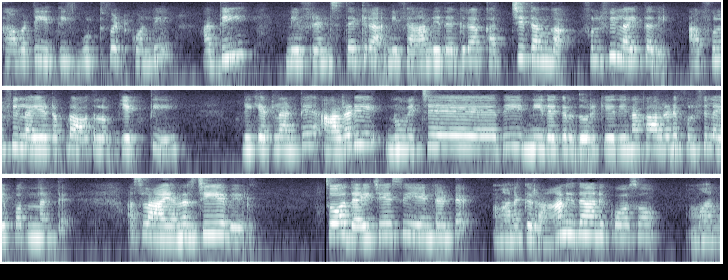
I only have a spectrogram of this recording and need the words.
కాబట్టి ఇది గుర్తుపెట్టుకోండి. అది నీ ఫ్రెండ్స్ దగ్గర నీ ఫ్యామిలీ దగ్గర ఖచ్చితంగా ఫుల్ఫిల్ అవుతుంది ఆ ఫుల్ఫిల్ అయ్యేటప్పుడు అవతల వ్యక్తి నీకు ఎట్లా అంటే ఆల్రెడీ నువ్వు ఇచ్చేది నీ దగ్గర దొరికేది నాకు ఆల్రెడీ ఫుల్ఫిల్ అయిపోతుందంటే అసలు ఆ ఎనర్జీయే వేరు. సో దయచేసి ఏంటంటే మనకి రాని దానికోసం మన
